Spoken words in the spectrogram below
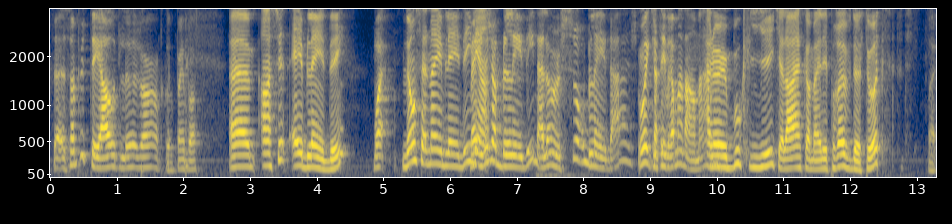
c'est un peu de théâtre, là, genre, en tout cas, peu importe. Euh, ensuite, elle est blindée. Ouais. Non seulement elle est blindée, Ben, mais elle est en- déjà blindée, mais elle a un surblindage. Ouais, quand qui- t'es vraiment dans le mal. elle a un bouclier qui a l'air comme à l'épreuve de tout. Ouais.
